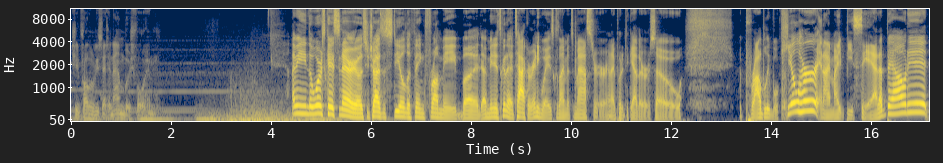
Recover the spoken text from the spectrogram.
she'd probably set an ambush for him. I mean, the worst case scenario is she tries to steal the thing from me, but I mean, it's gonna attack her anyways because I'm its master and I put it together, so it probably will kill her, and I might be sad about it.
